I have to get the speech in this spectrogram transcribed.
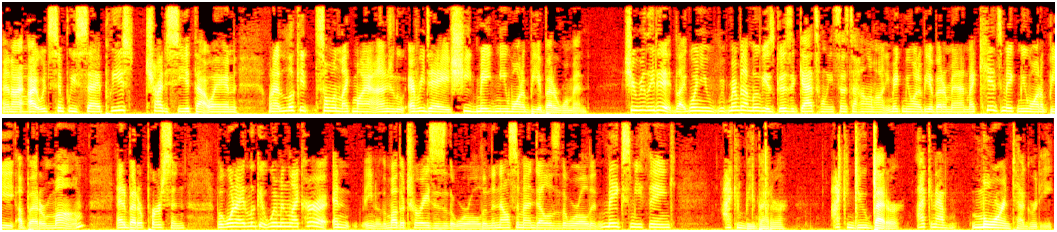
And I, I would simply say, please try to see it that way. And when I look at someone like Maya Angelou every day, she made me want to be a better woman. She really did. Like when you remember that movie As Good as It Gets when he says to Helen Hunt, "You make me want to be a better man." My kids make me want to be a better mom and a better person. But when I look at women like her and you know the Mother Teresa's of the world and the Nelson Mandelas of the world, it makes me think I can be better. I can do better. I can have more integrity.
